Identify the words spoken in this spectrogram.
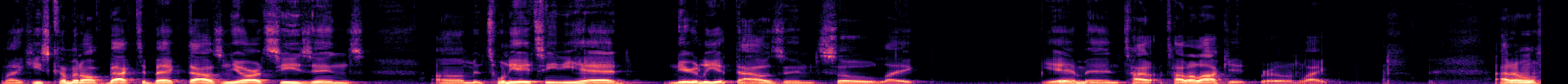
Like he's coming off back to back thousand yard seasons. Um, in 2018, he had nearly a thousand. So like, yeah, man, Tyler, Tyler Lockett, bro. Like, I don't.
